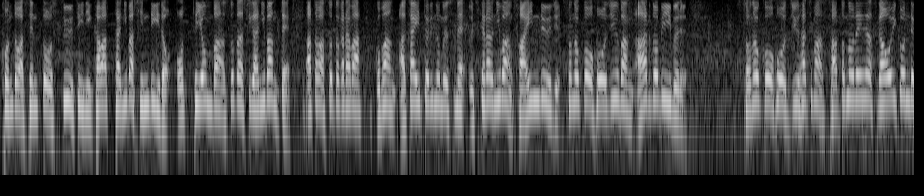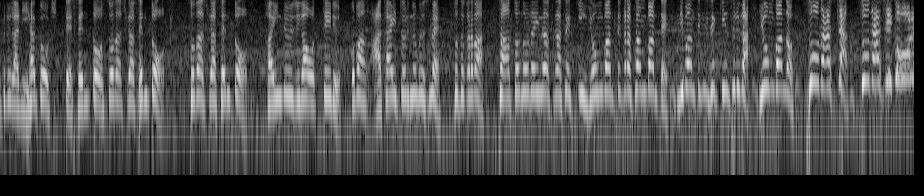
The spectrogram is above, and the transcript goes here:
今度は先頭ストゥーティーに変わった2馬身リード。追って4番ソダシが2番手。あとは外からは5番赤い鳥の娘。内から2番ファインルージュ。その後方10番アールドビーブル。その後方18番サトノレイナスが追い込んでくるが200を切って先頭ソダシが先頭。ソダシが先頭ファインルージュが追っている。5番赤い鳥の娘。外からはサトノレイナスが接近。4番手から3番手。2番手に接近するが4番のソダシだ。ソダシゴール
